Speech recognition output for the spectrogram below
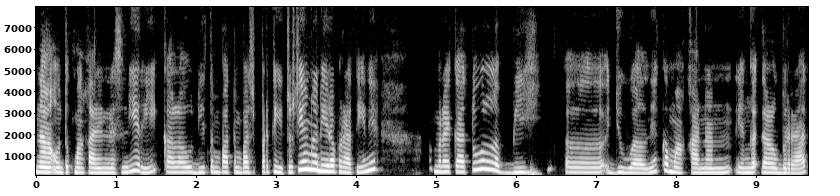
Nah, untuk makanannya sendiri, kalau di tempat-tempat seperti itu sih yang Nadira perhatiin ya, mereka tuh lebih, uh, jualnya ke makanan yang gak terlalu berat,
